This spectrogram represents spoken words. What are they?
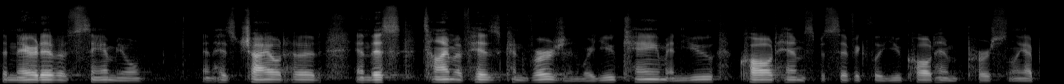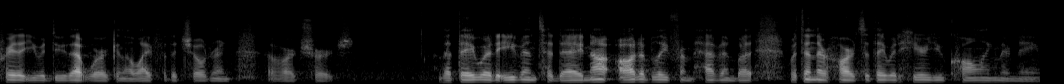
the narrative of samuel and his childhood and this time of his conversion where you came and you called him specifically, you called him personally. I pray that you would do that work in the life of the children of our church. That they would, even today, not audibly from heaven, but within their hearts, that they would hear you calling their name.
